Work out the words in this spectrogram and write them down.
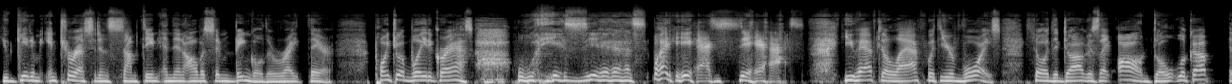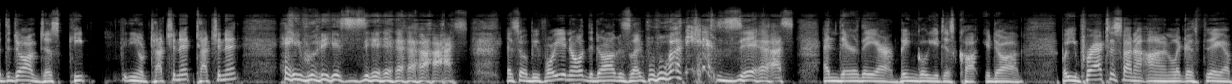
You get him interested in something and then all of a sudden, bingo, they're right there. Point to a blade of grass. what is this? What is this? You have to laugh with your voice. So the dog is like, oh, don't look up at the dog. Just keep, you know, touching it, touching it. Hey, what is this? And so before you know it, the dog is like, what is this? And there they are. Bingo, you just caught your dog. But you practice on, a, on like I say, a,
